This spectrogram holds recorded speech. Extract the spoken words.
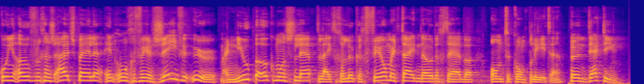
kon je overigens uitspelen in ongeveer 7 uur. Maar nieuw Pokémon Snap lijkt gelukkig veel meer tijd nodig te hebben om te completen. Punt 13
